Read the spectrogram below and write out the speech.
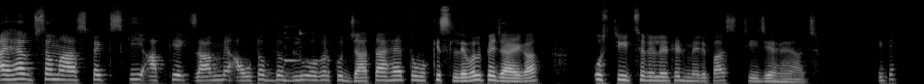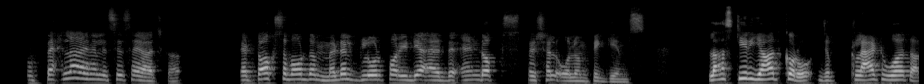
I have some aspects कि आपके एग्ज़ाम में आउट ऑफ़ द ब्लू अगर कुछ जाता है तो वो किस लेवल पे जाएगा? उस चीज़ से रिलेटेड मेरे पास चीज़ें हैं आज, ठीक है तो पहला एनालिसिस है आज का that talks about the medal glory for India at the end of Special Olympic Games. Last year याद करो, जब क्लैट हुआ था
